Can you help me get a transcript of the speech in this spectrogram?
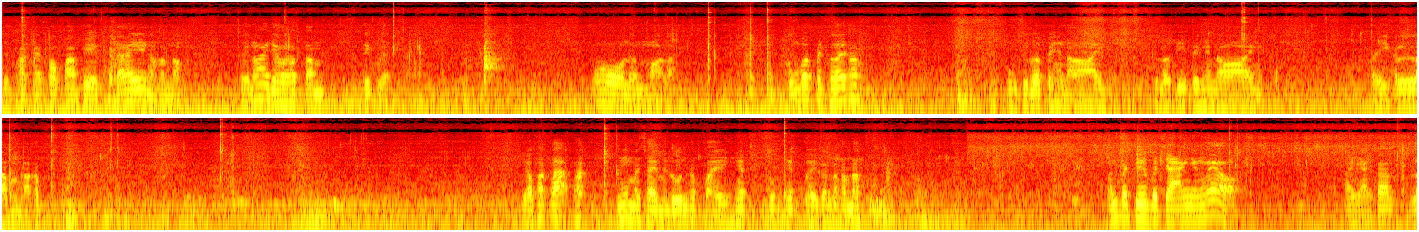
จะพักในข้อความเพจก็ได้นะครับเนาะใส่น้อยเดียวครับตำติ๊กเลยโอ้เริ่มเหมาะละปรุงรสไปตัวครับ ผงชูรสไปให้น้อยชูรสดีไปให้น้อยไปกันลำแล้วครับ เดี๋ยวพักละพักนี่มาใส่เมลูนเข้าไปเฮ็ดทุกเฮ็ดเปื่อยก่อนนะครับเนาะมันประเจอประจางอย่างแล้วอะอย่างก็ล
